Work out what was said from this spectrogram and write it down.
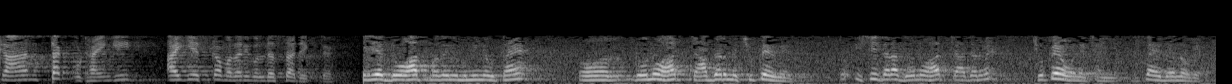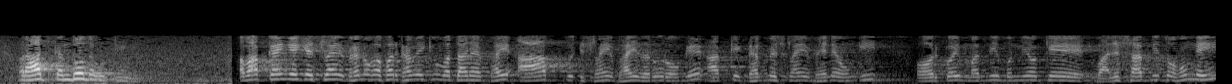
کان تک اٹھائیں گی۔ آئیے اس کا مدنی گلدستہ دیکھتے ہیں۔ یہ دو ہاتھ مدنی منی نے اٹھائے اور دونوں ہاتھ چادر میں چھپے ہوئے تو اسی طرح دونوں ہاتھ چادر میں چھپے ہونے چاہیے۔ اس طرح دونوں کے اور ہاتھ کندھوں تک اٹھیں گے۔ اب آپ کہیں گے کہ اسلامی بہنوں کا فرق ہمیں کیوں بتانا ہے؟ بھائی، آپ اسلامی بھائی ضرور ہوں گے۔ آپ کے گھر میں اسلامی بہنیں ہوں گی اور کوئی مدنی منیوں کے والد صاحب بھی تو ہوں گے ہی۔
